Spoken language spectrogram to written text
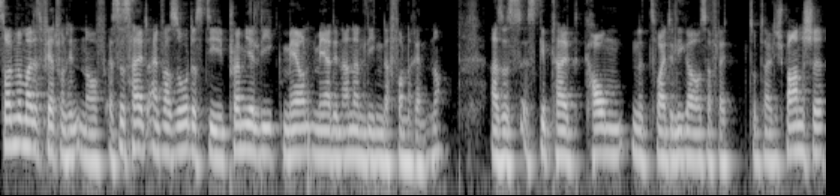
sollen wir mal das Pferd von hinten auf. Es ist halt einfach so, dass die Premier League mehr und mehr den anderen Ligen davon rennt. Ne? Also es, es gibt halt kaum eine zweite Liga, außer vielleicht zum Teil die spanische,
